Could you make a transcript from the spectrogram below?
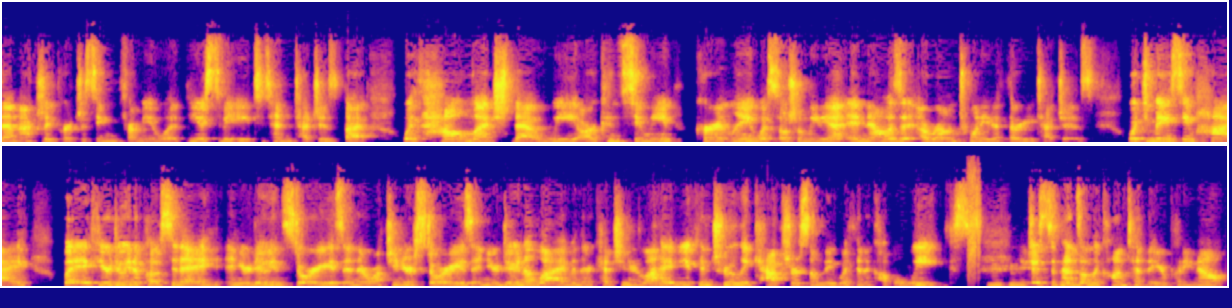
them actually purchasing from you what used to be 8 to 10 touches but with how much that we are consuming currently with social media it now is around 20 to 30 touches which may mm-hmm. seem high but if you're doing a post today and you're doing stories and they're watching your stories and you're doing a live and they're catching your live, you can truly capture somebody within a couple weeks. Mm-hmm. It just depends on the content that you're putting out.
